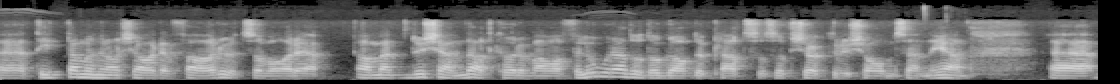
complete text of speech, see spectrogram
Eh, tittar man när de körde förut så var det, ja men du kände att kurvan var förlorad och då gav du plats och så försökte du köra om sen igen. Eh,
